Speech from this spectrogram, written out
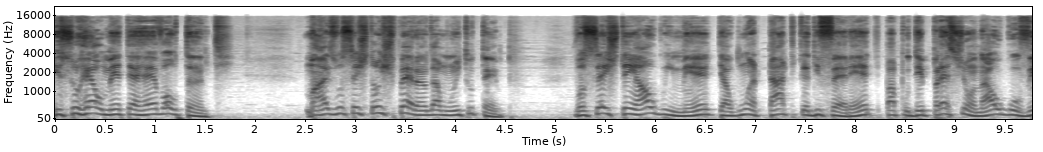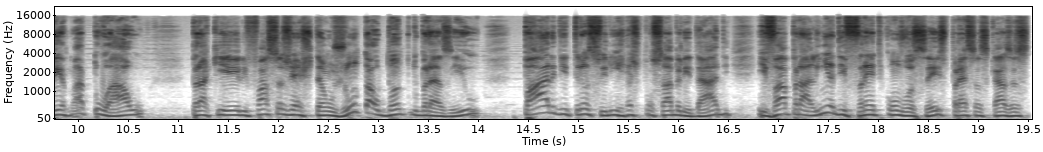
Isso realmente é revoltante. Mas vocês estão esperando há muito tempo. Vocês têm algo em mente, alguma tática diferente para poder pressionar o governo atual para que ele faça gestão junto ao Banco do Brasil, pare de transferir responsabilidade e vá para a linha de frente com vocês para essas casas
